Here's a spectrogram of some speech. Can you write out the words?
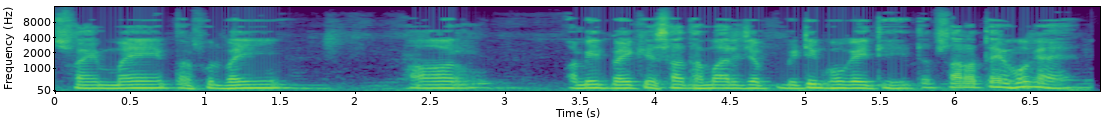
स्वयं मैं प्रफुल्ल भाई और अमित भाई के साथ हमारी जब मीटिंग हो गई थी तब सारा तय हो गया है।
